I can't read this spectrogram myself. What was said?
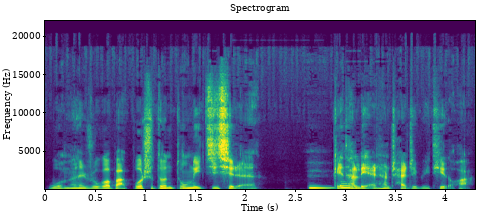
我们如果把波士顿动力机器人嗯给它连上 ChatGPT 的话，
